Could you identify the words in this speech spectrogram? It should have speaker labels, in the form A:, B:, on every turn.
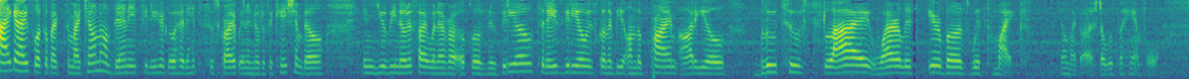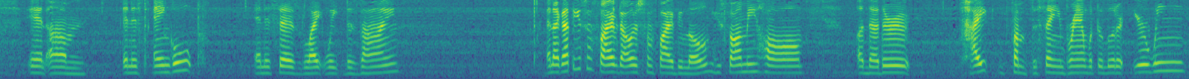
A: Hi guys, welcome back to my channel. I'm Danni. If you're new here, go ahead and hit the subscribe and the notification bell and you'll be notified whenever I upload a new video. Today's video is going to be on the Prime Audio Bluetooth Slide Wireless Earbuds with mic. Oh my gosh, that was a handful. And um and it's angled and it says lightweight design. And I got these for $5 from Five Below. You saw me haul another type from the same brand with the little earwing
